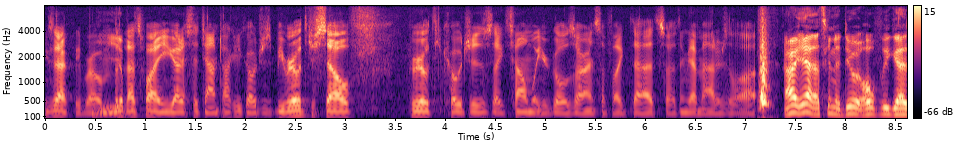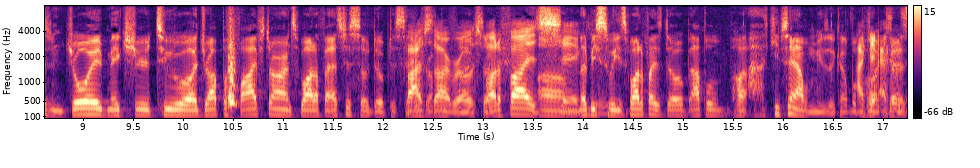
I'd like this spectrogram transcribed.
exactly, bro. Yep. But that's why you got to sit down, talk to your coaches, be real with yourself, be real with your coaches, like tell them what your goals are and stuff like that. So I think that matters a lot. All right, yeah, that's gonna do it. Hopefully, you guys enjoyed. Make sure to uh, drop a five star on Spotify. That's just so dope to say. Five Drop star, bro. five-star. Spotify is Um, sick. That'd be dude. sweet. Spotify's dope. Apple, I keep saying Apple Music, Apple I can't- I say the Podcasts.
